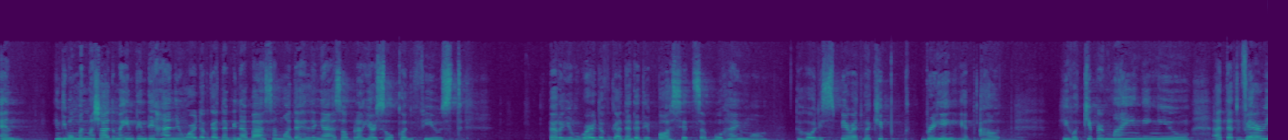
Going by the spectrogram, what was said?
And hindi mo man masyado maintindihan yung Word of God na binabasa mo dahil nga sobrang you're so confused. Pero yung Word of God na na-deposit sa buhay mo, the Holy Spirit will keep bringing it out. He will keep reminding you at that very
